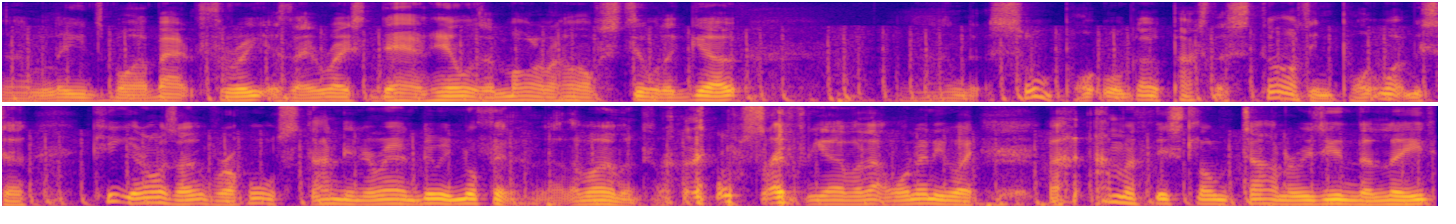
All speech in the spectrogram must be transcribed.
and leads by about three as they race downhill. There's a mile and a half still to go. And at some point we'll go past the starting point, won't we? So keep your eyes open for a horse standing around doing nothing at the moment. All safely over that one anyway. Amethyst Lontana is in the lead,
